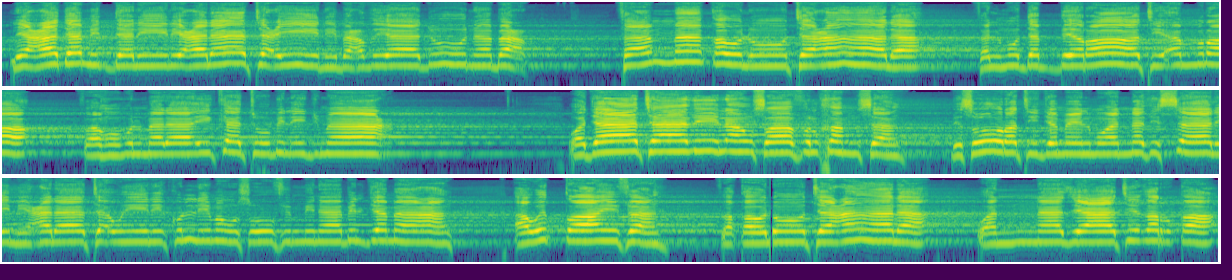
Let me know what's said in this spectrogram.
لعدم الدليل على تعيين بعضها دون بعض. فأما قوله تعالى فالمدبرات أمرا فهم الملائكة بالإجماع. وجاءت هذه الأوصاف الخمسة بصورة جمع المؤنث السالم على تأويل كل موصوف منها بالجماعة أو الطائفة. فقوله تعالى والنازعات غرقا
